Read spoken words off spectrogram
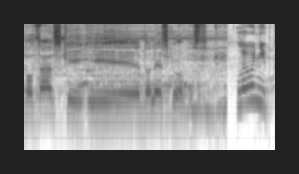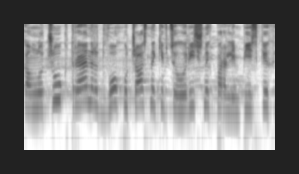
Полтавській і Донецькій області. Леонід Камлочук – тренер двох учасників цьогорічних Паралімпійських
